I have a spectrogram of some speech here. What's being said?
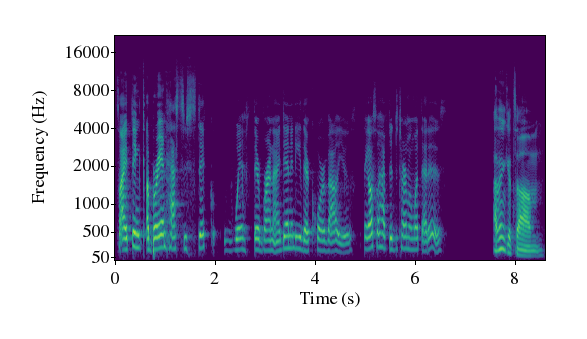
So I think a brand has to stick with their brand identity, their core values. They also have to determine what that is. I think it's um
